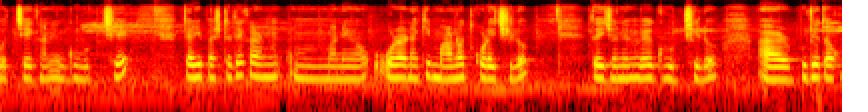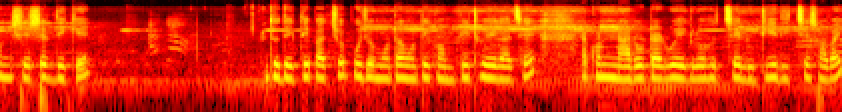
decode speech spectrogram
হচ্ছে এখানে ঘুরছে চারিপাশটাতে কারণ মানে ওরা নাকি মানত করেছিল, তো এই জন্য এভাবে ঘুরছিল। আর পুজো তখন শেষের দিকে। তো দেখতেই পাচ্ছ পুজো মোটামুটি কমপ্লিট হয়ে গেছে। এখন নাড়ু টাড়ু এগুলো হচ্ছে লুটিয়ে দিচ্ছে সবাই।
